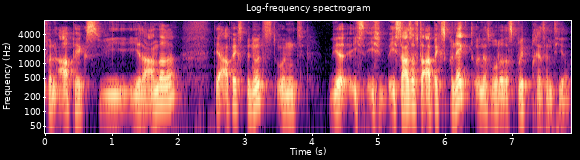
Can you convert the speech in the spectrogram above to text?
von Apex wie jeder andere, der Apex benutzt. Und wir, ich, ich, ich saß auf der Apex Connect und es wurde das Grid präsentiert.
